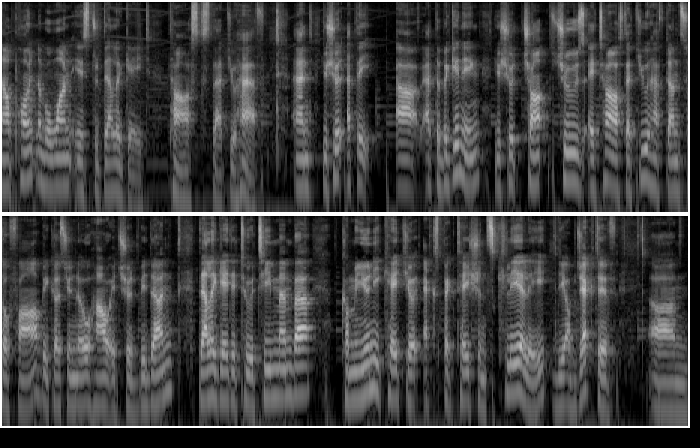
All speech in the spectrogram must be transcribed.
Now, point number one is to delegate tasks that you have. And you should, at the uh, at the beginning, you should choose a task that you have done so far because you know how it should be done. Delegate it to a team member. Communicate your expectations clearly, the objective um,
